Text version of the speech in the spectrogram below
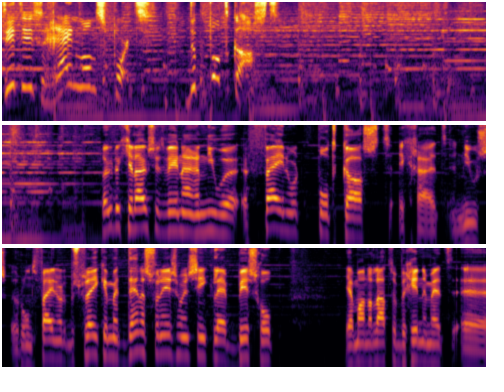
Dit is Rijnmond Sport, de podcast. Leuk dat je luistert weer naar een nieuwe Feyenoord-podcast. Ik ga het nieuws rond Feyenoord bespreken met Dennis van Eersel en Sinclair Bisschop. Ja mannen, laten we beginnen met uh,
